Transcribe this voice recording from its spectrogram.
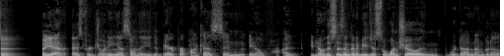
So so yeah, guys for joining us on the the Berry Report podcast, and you know, I you know this isn't going to be just one show and we're done. I'm gonna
